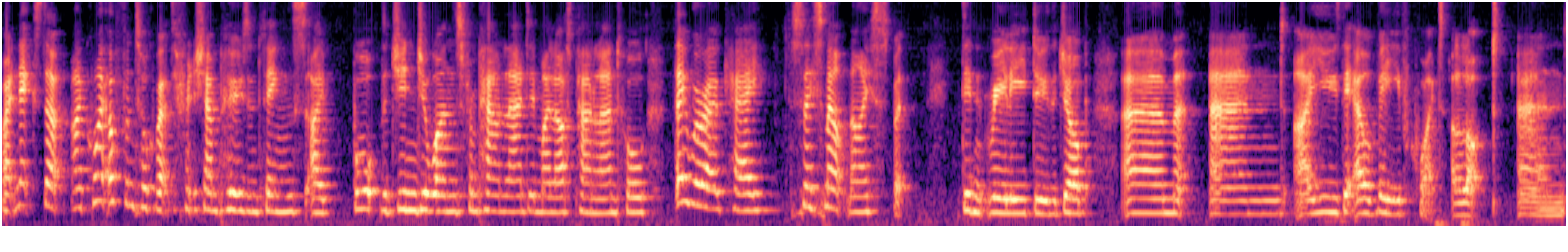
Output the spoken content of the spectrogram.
Right, next up, I quite often talk about different shampoos and things. I bought the ginger ones from Poundland in my last Poundland haul. They were okay, so they smelt nice, but didn't really do the job. Um, and I use the Elvive quite a lot and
